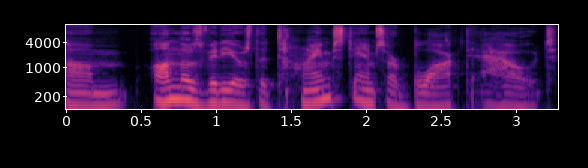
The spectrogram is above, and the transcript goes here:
um, on those videos, the timestamps are blocked out.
